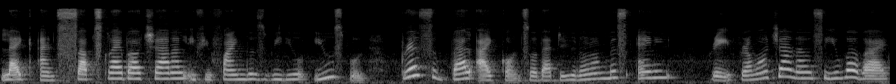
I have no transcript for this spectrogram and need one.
like and subscribe our channel if you find this video useful. Press the bell icon so that you do not miss any ray from our channel. See you. Bye bye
